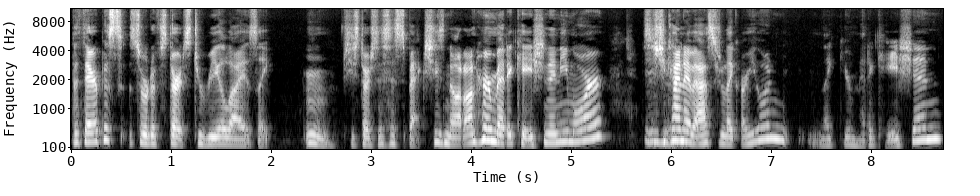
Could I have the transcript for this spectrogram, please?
the therapist sort of starts to realize, like, mm, she starts to suspect she's not on her medication anymore. So she Mhm. kind of asks her, like, "Are you on like your medication?"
